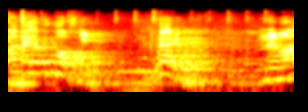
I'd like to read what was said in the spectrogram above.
А де Якубовський? Де він? Нема?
